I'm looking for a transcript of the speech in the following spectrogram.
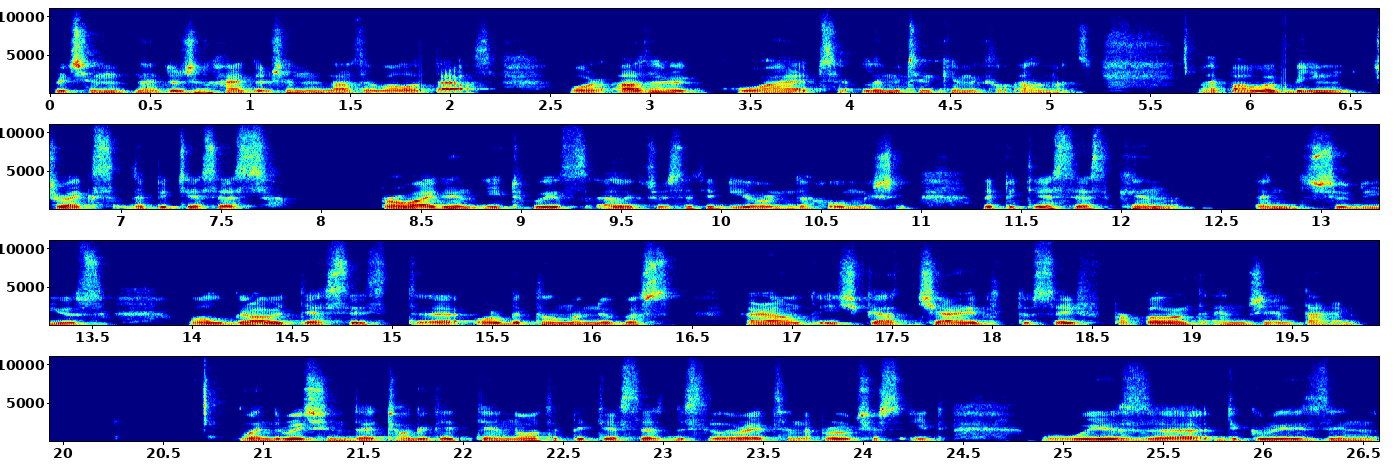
rich in nitrogen, hydrogen, and other volatiles, or other required limiting chemical elements. The power beam tracks the PTSS, providing it with electricity during the whole mission. The PTSS can and should use all gravity assist uh, orbital maneuvers around each gas giant to save propellant energy and time. When reaching the targeted TNO, the PTSS decelerates and approaches it with a decrease in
